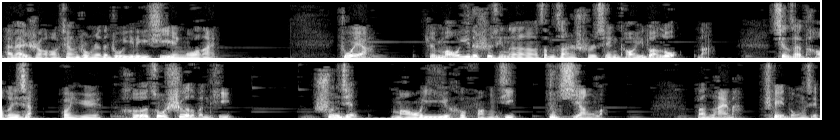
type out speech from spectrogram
拍拍手将众人的注意力吸引过来。诸位啊，这毛衣的事情呢，咱们暂时先告一段落。那现在讨论一下关于合作社的问题。瞬间，毛衣和纺机不香了。本来嘛。这东西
